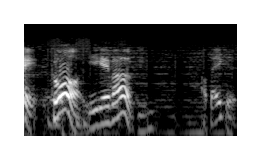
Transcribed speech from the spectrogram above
Alright, cool. He gave up. I'll take it.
